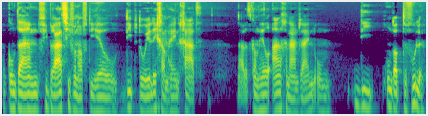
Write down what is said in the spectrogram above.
dan komt daar een vibratie vanaf die heel diep door je lichaam heen gaat. Nou, dat kan heel aangenaam zijn om, die, om dat te voelen.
